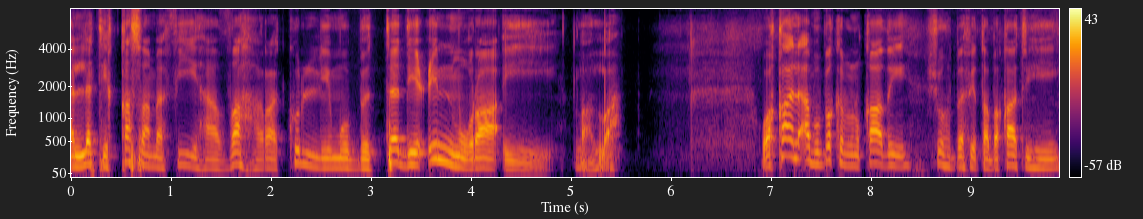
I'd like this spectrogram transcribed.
التي قسم فيها ظهر كل مبتدع مرائي. الله الله. وقال أبو بكر بن القاضي شهب في طبقاته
